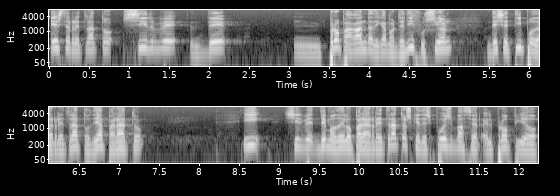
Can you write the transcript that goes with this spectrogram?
este retrato sirve de mm, propaganda, digamos, de difusión de ese tipo de retrato de aparato y sirve de modelo para retratos que después va a hacer el propio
